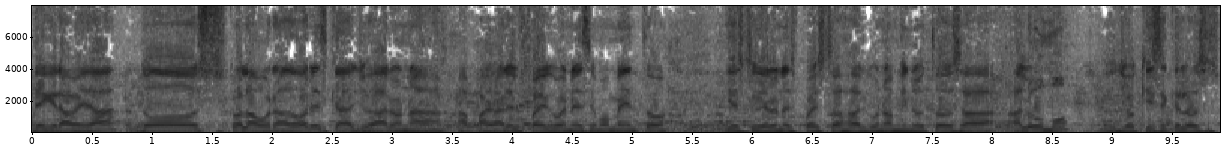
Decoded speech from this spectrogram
de gravedad. Dos colaboradores que ayudaron a, apagar el fuego en ese momento y estuvieron expuestos algunos minutos al humo. Yo quise que los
